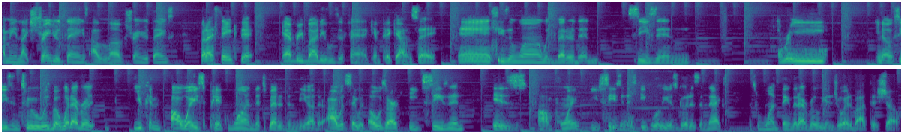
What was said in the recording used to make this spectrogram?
I mean like Stranger Things, I love Stranger Things, but I think that everybody who's a fan can pick out and say, "Eh, season 1 was better than season three, you know, season two was, but whatever, you can always pick one that's better than the other. I would say with Ozark, each season is on point. Each season is equally as good as the next. That's one thing that I really enjoyed about this show.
